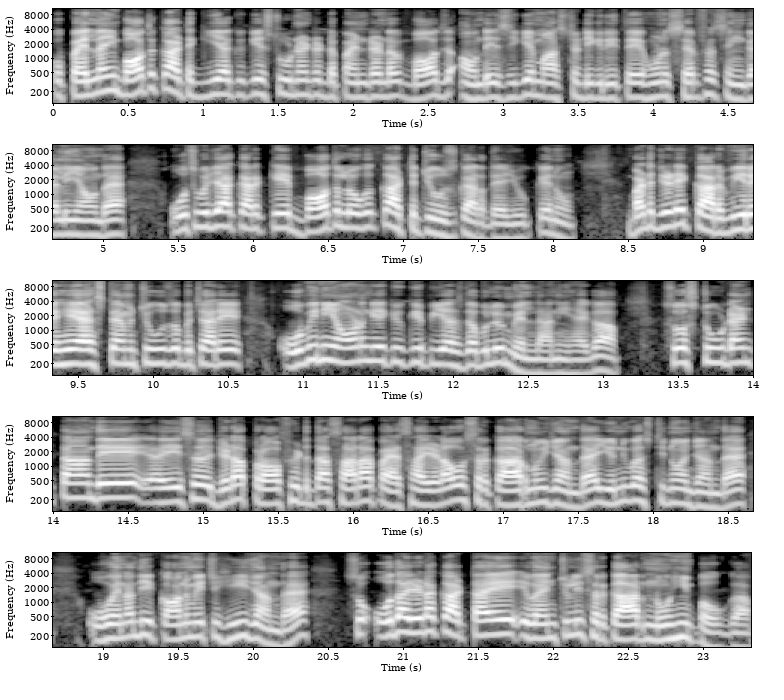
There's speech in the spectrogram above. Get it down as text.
ਉਹ ਪਹਿਲਾਂ ਹੀ ਬਹੁਤ ਘਟ ਗਈ ਆ, ਕਿਉਂਕਿ ਸਟੂਡੈਂਟ ਡਿਪੈਂਡੈਂਟ ਬਹੁਤ ਆਉਂਦੇ ਸੀਗੇ ਮਾਸਟਰ ਡਿਗਰੀ ਤੇ, ਹੁਣ ਸਿਰਫ ਸਿੰਗਲ ਹੀ ਆਉਂਦਾ ਉਸ ਵਜ੍ਹਾ ਕਰਕੇ ਬਹੁਤ ਲੋਕ ਘੱਟ ਚੂਜ਼ ਕਰਦੇ ਆ ਯੂਕੇ ਨੂੰ। ਬਟ ਜਿਹੜੇ ਕਰ ਵੀ ਰਹੇ ਆ, ਇਸ ਟਾਈਮ ਚੂਜ਼ ਵਿਚਾਰੇ, ਉਹ ਵੀ ਨਹੀਂ ਆਉਣਗੇ ਕਿਉਂਕਿ ਪੀਐਸਡਬਲਿਊ ਮਿਲਣਾ ਨਹੀਂ ਹੈਗਾ। ਸੋ ਸਟੂਡੈਂਟਾਂ ਦੇ, ਇਸ ਜਿਹੜਾ ਪ੍ਰੋਫਿਟ ਦਾ ਸਾਰਾ ਪੈਸਾ ਜਿਹੜਾ, ਉਹ ਸਰਕਾਰ ਨੂੰ ਹੀ ਜਾਂਦਾ ਹੈ, ਯੂਨੀਵਰਸਿਟੀ ਨੂੰ ਜਾਂਦਾ ਹੈ, ਉਹ ਇਹਨਾਂ ਦੀ ਇਕਨੋਮੀ 'ਚ ਹੀ ਜਾਂਦਾ ਹੈ। ਸੋ ਉਹਦਾ ਜਿਹੜਾ ਘਾਟਾ ਇਹ ਇਵੈਂਚੁਅਲੀ ਸਰਕਾਰ ਨੂੰ ਹੀ ਪਊਗਾ।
